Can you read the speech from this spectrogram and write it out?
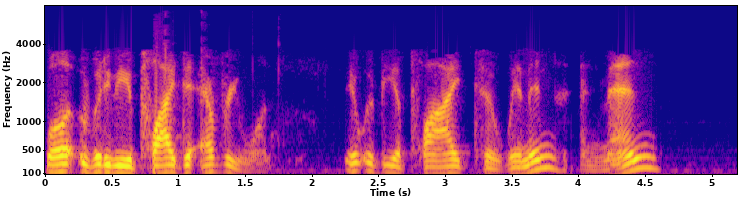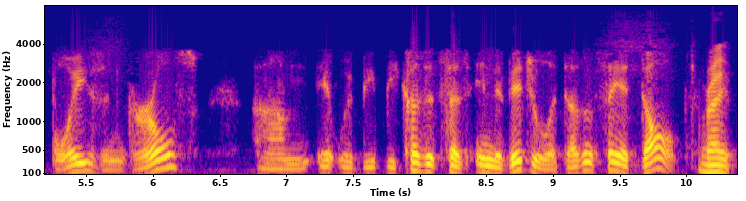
Well, it would be applied to everyone. It would be applied to women and men, boys and girls. Um, it would be because it says individual. It doesn't say adult. Right.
